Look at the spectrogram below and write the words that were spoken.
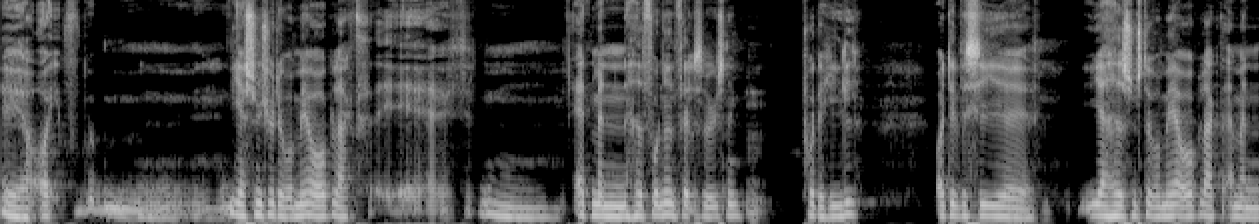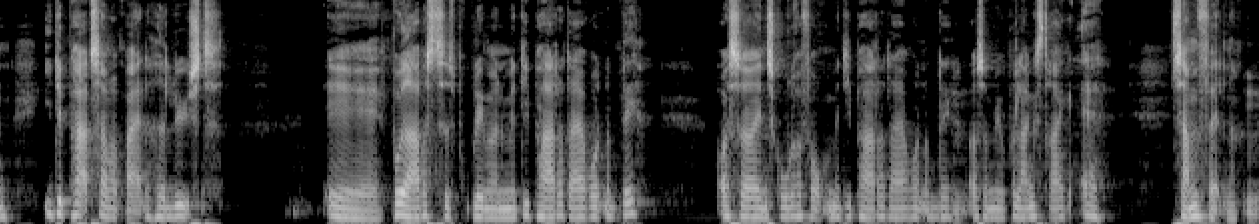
øh, og øh, jeg synes jo, det var mere oplagt, øh, at man havde fundet en fælles løsning mm. på det hele. Og det vil sige, øh, jeg havde synes, det var mere oplagt, at man i det partsamarbejde havde løst øh, både arbejdstidsproblemerne med de parter, der er rundt om det, og så en skolereform med de parter, der er rundt om det, mm. og som jo på lange stræk er sammenfaldende. Mm.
